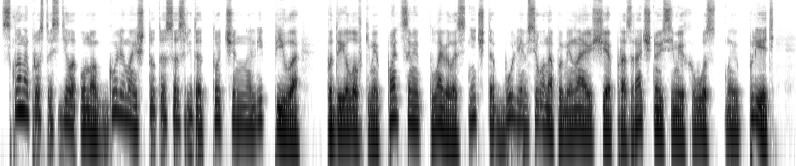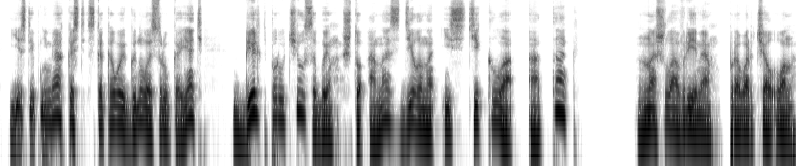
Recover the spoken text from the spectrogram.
Склана просто сидела у ног голема и что-то сосредоточенно лепила. Под ее ловкими пальцами плавилось нечто более всего напоминающее прозрачную семихвостную плеть. Если б не мягкость, с каковой гнулась рукоять, Бельт поручился бы, что она сделана из стекла, а так... Нашла время проворчал он.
